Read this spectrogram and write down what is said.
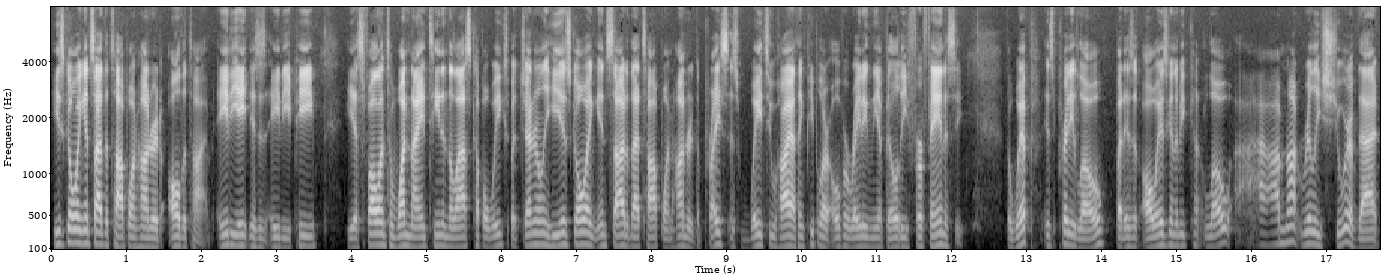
He's going inside the top 100 all the time. 88 is his ADP. He has fallen to 119 in the last couple weeks, but generally he is going inside of that top 100. The price is way too high. I think people are overrating the ability for fantasy. The whip is pretty low, but is it always going to be low? I'm not really sure of that.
